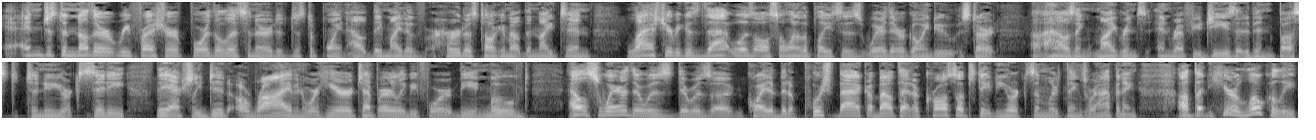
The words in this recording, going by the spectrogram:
and just another refresher for the listener to just to point out they might have heard us talking about the Knights Inn last year because that was also one of the places where they were going to start uh, housing migrants and refugees that had been bused to New York City. They actually did arrive and were here temporarily before being moved Elsewhere, there was there was uh, quite a bit of pushback about that across upstate New York. Similar things were happening, uh, but here locally,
